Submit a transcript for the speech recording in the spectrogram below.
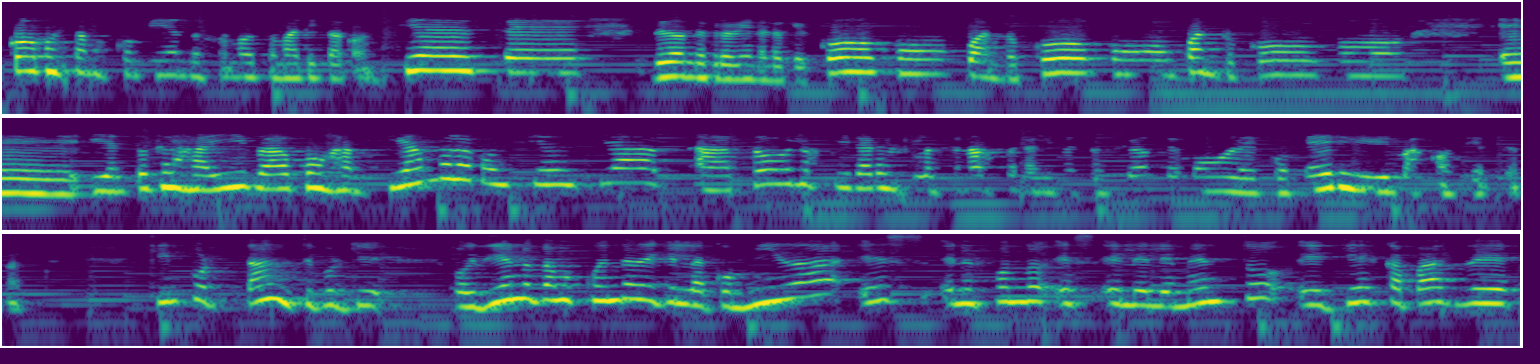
cómo estamos comiendo de forma automática consciente, de dónde proviene lo que como, cuándo como, cuánto como. Eh, y entonces ahí vamos ampliando la conciencia a todos los pilares relacionados con la alimentación de modo de comer y vivir más conscientemente. Qué importante, porque hoy día nos damos cuenta de que la comida es, en el fondo, es el elemento eh, que es capaz de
